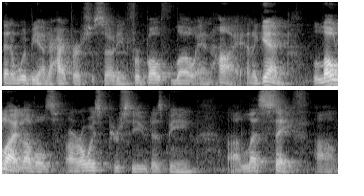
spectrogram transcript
than it would be under high pressure sodium for both low and high. And again, low light levels are always perceived as being uh, less safe. Um,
